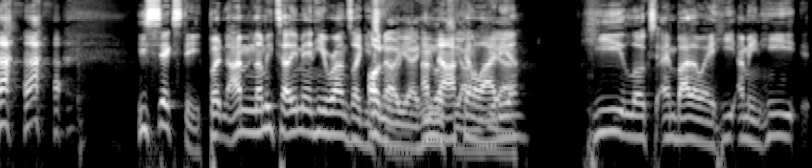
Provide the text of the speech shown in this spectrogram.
He's sixty, but I'm. Let me tell you, man, he runs like he's. Oh, no, yeah, he I'm not gonna lie yeah. to you. He looks, and by the way, he. I mean, he.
